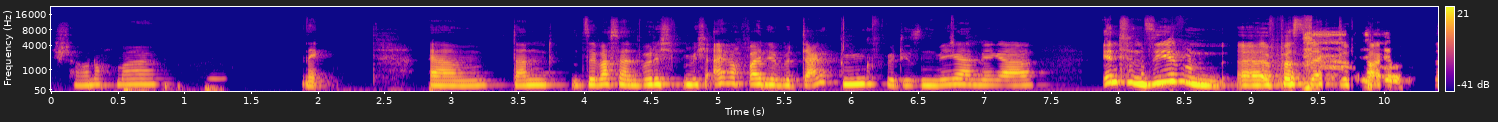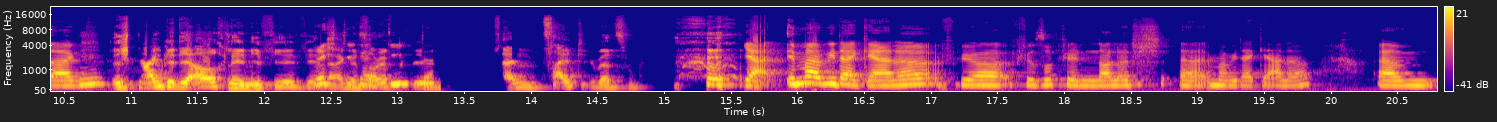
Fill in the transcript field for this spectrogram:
Ich schaue noch mal. Nee. Ähm, dann, Sebastian, würde ich mich einfach bei dir bedanken für diesen mega, mega intensiven äh, Perspective sagen. Ich danke dir auch, Leni. Vielen, vielen Dank. Richtiger Sorry Deep für den kleinen Zeitüberzug. Ja, immer wieder gerne für, für so viel Knowledge, äh, immer wieder gerne. Ähm,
